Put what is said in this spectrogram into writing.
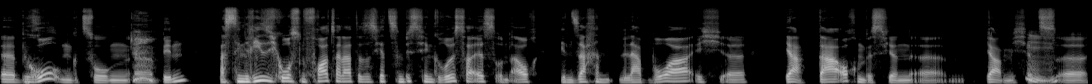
äh, Büro umgezogen äh, bin. Was den riesig großen Vorteil hat, dass es jetzt ein bisschen größer ist und auch in Sachen Labor ich äh, ja da auch ein bisschen äh, ja mich jetzt Mhm. äh,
